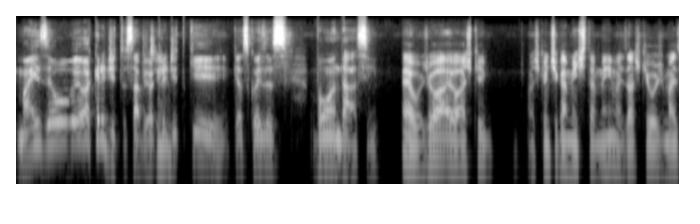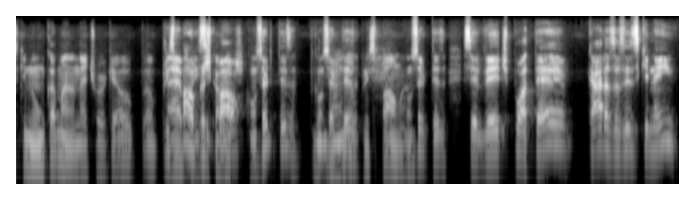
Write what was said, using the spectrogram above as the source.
mas eu, eu acredito, sabe? Eu Sim. acredito que, que as coisas vão andar assim. É, hoje eu, eu acho que Acho que antigamente também, mas acho que hoje mais que nunca, mano, o network é o, é o principal, é, o principal, com certeza, com certeza. É o principal, mano. Com certeza. Você vê, tipo, até caras, às vezes, que nem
